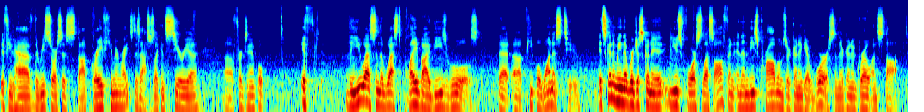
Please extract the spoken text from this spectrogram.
if you have the resources, stop grave human rights disasters like in Syria uh, for example, if the US and the West play by these rules that uh, people want us to, it's going to mean that we're just going to use force less often, and then these problems are going to get worse and they're going to grow unstopped.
